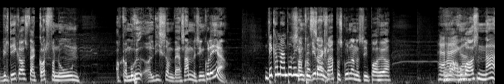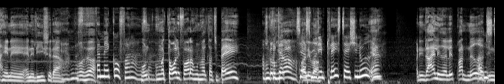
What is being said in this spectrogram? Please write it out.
vil det ikke også være godt for nogen at komme ud og ligesom være sammen med sine kolleger? Det kommer an på, hvilken Som kunne give dig person. et klap på skulderen og sige, prøv at høre. Ja, Hun var, hun var også en nar, hende, Annelise der. Ja, hun prøv at var høre. fandme ikke god for dig, altså. Hun, hun var dårlig for dig, hun holdt dig tilbage. og hun skal fik du dig høre, til at smide din Playstation ud, Ja. ikke? Og din lejlighed er lidt brændt ned, og, Og og din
